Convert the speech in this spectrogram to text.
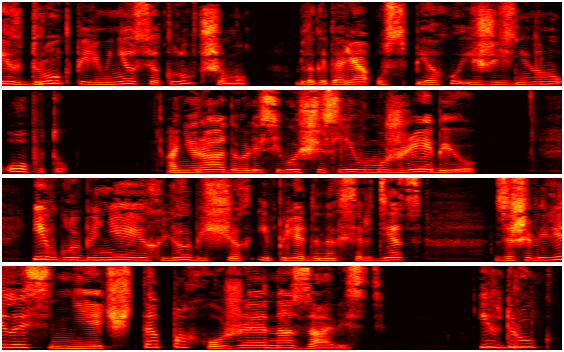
Их друг переменился к лучшему благодаря успеху и жизненному опыту. Они радовались его счастливому жребию, и в глубине их любящих и преданных сердец зашевелилось нечто похожее на зависть. И вдруг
